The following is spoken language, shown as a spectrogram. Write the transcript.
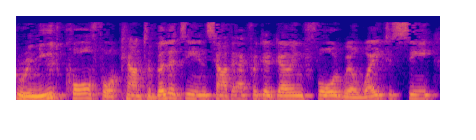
renewed call for accountability in South Africa going forward. We'll wait to see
